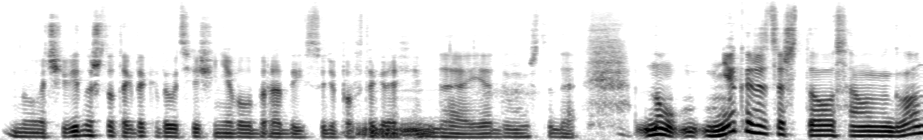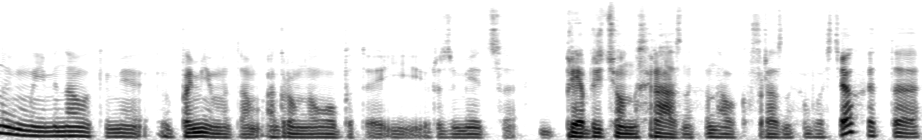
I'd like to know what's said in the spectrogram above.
Ну, очевидно, что тогда, когда у тебя еще не было бороды, судя по фотографии. Да, я думаю, что да. Ну, мне кажется, что самыми главными моими навыками, помимо там огромного опыта и, разумеется, приобретенных разных навыков в разных областях, это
